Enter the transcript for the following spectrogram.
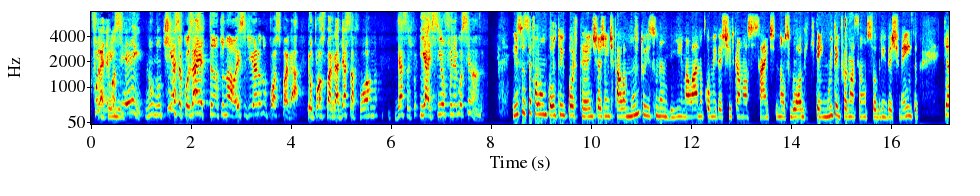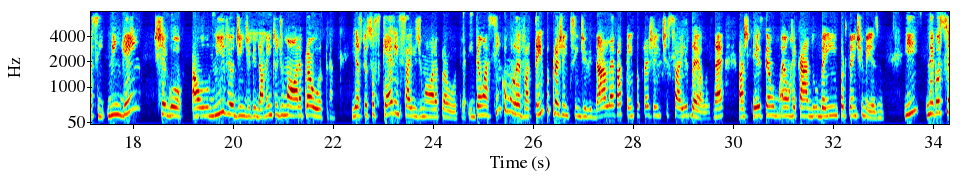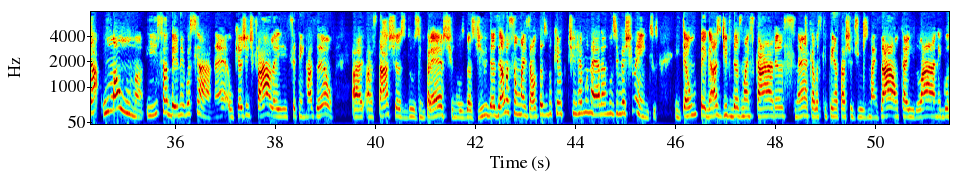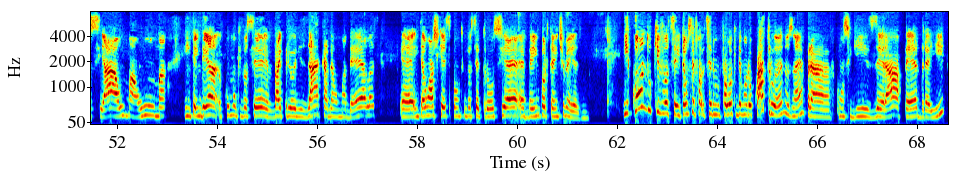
Fui lá e negociei. Não, não tinha essa coisa, ah, é tanto. Não, esse dinheiro eu não posso pagar. Eu posso pagar dessa forma, dessas E assim eu fui negociando. Isso você falou um ponto importante, a gente fala muito isso na Ambima, lá no Como Investir, que é o nosso site, nosso blog, que tem muita informação sobre investimento, que assim, ninguém chegou ao nível de endividamento de uma hora para outra. E as pessoas querem sair de uma hora para outra. Então, assim como leva tempo para a gente se endividar, leva tempo para a gente sair delas, né? Acho que esse é um, é um recado bem importante mesmo. E negociar uma a uma e saber negociar, né? O que a gente fala, e você tem razão, as taxas dos empréstimos, das dívidas, elas são mais altas do que o que te remunera nos investimentos. Então, pegar as dívidas mais caras, né, aquelas que têm a taxa de juros mais alta, ir lá, negociar uma a uma, entender como que você vai priorizar cada uma delas. É, então, acho que esse ponto que você trouxe é, é bem importante mesmo. E quando que você. Então, você falou que demorou quatro anos, né, para conseguir zerar a pedra aí.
